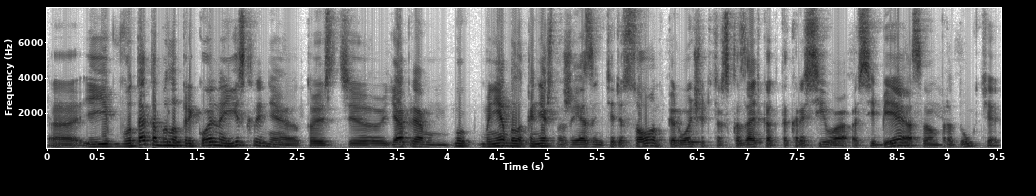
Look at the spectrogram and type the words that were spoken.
Э, и вот это было прикольно и искренне. То есть э, я прям, ну, мне было, конечно же, я заинтересован в первую очередь рассказать как-то красиво о себе, о своем продукте.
